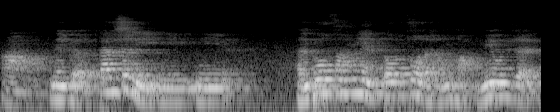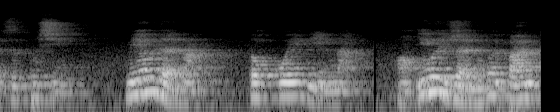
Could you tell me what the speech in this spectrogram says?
啊那个，但是你你你很多方面都做得很好，没有忍是不行，没有忍啊。都归零了，啊，因为忍会把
